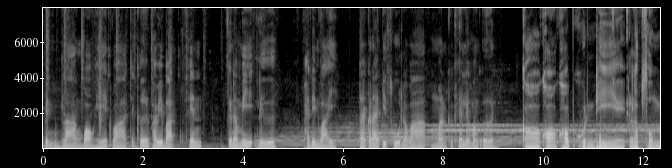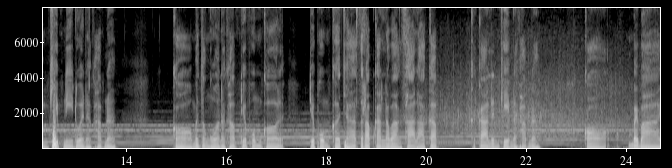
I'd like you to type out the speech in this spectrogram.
เป็นลางบอกเหตุว่าจะเกิดภัยพิบัติ เช่นสึนามิหรือแผ่นดินไหว แต่ก็ได้พิสูจน์แล้วว่ามันก็แค่เรื่องบังเอิญ ก็ขอขอบคุณที่รับชมคลิปนี้ด้วยนะครับนะ ก็ไม่ต้องห่วงนะครับ เดี๋ยวผมก็เดี๋ยวผมก็จะสลับกันระหว่างสาระกับกับการเล่นเกมนะครับนะ ก็บ๊ายบาย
